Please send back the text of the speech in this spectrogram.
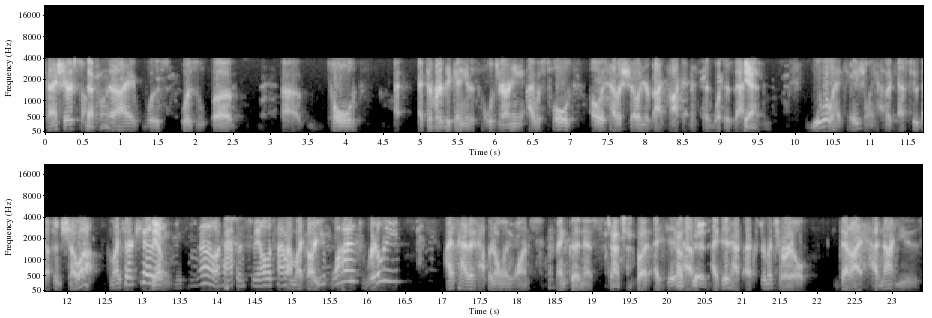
Can I share something Definitely. that I was was uh, uh, told at- the very beginning of this whole journey? I was told always have a show in your back pocket, and I said, what does that Yeah. mean? You will occasionally have a guest who doesn't show up. I'm like, you're kidding. Yep. He said, no, it happens to me all the time. I'm like, are you what? Really? I've had it happen only once. Thank goodness. Gotcha. But I did That's have good. I did have extra material that I had not used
